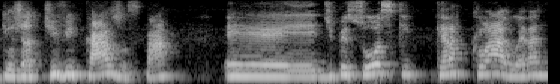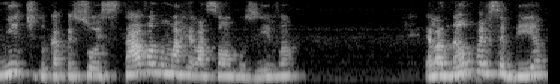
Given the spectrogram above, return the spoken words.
que eu já tive casos, tá? é, de pessoas que, que era claro, era nítido que a pessoa estava numa relação abusiva, ela não percebia,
